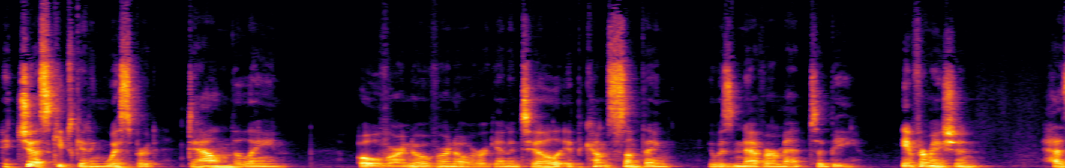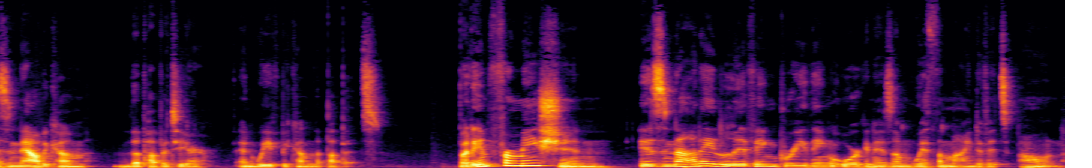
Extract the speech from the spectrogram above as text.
It just keeps getting whispered down the lane over and over and over again until it becomes something it was never meant to be. Information has now become the puppeteer, and we've become the puppets. But information is not a living, breathing organism with a mind of its own.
